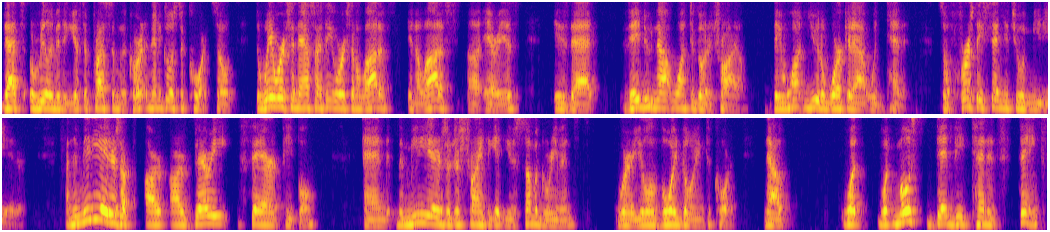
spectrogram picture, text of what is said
that's a really big thing. You have to press them to the court, and then it goes to court. So the way it works in Nassau, I think it works in a lot of in a lot of uh, areas, is that they do not want to go to trial. They want you to work it out with tenant. So first they send you to a mediator, and the mediators are are are very fair people, and the mediators are just trying to get you to some agreement where you'll avoid going to court. Now, what what most deadbeat tenants think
